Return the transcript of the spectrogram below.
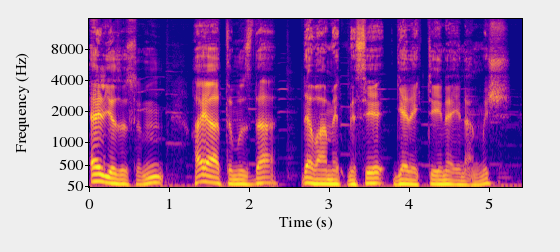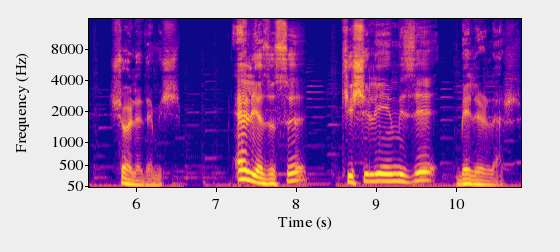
El yazısının hayatımızda devam etmesi gerektiğine inanmış. Şöyle demiş. El yazısı kişiliğimizi belirler.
